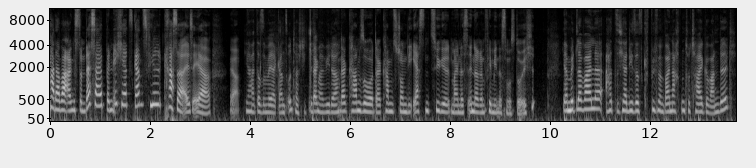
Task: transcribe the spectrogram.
hat aber Angst und deshalb bin ich jetzt ganz viel krasser als er. Ja. Ja, da sind wir ja ganz unterschiedlich Da, mal wieder. da kam so, da kamen schon die ersten Züge meines inneren Feminismus durch. Ja, mittlerweile hat sich ja dieses Gefühl von Weihnachten total gewandelt.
